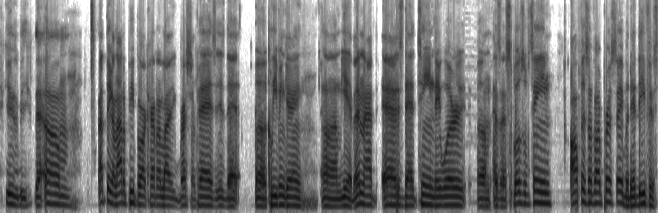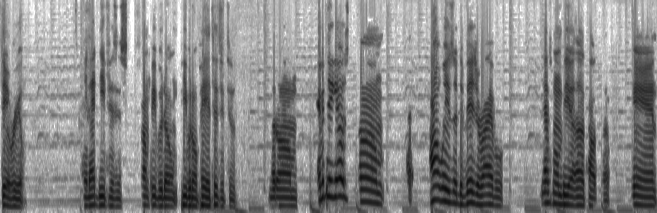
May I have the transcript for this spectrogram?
excuse me. That um, I think a lot of people are kind of like brushing past is that uh Cleveland game. Um, yeah, they're not as that team they were um as an explosive team offensive are per se, but their defense still real. And that defense is some people don't people don't pay attention to. But um everything else, um always a division rival. That's gonna be a uh, toss up. And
